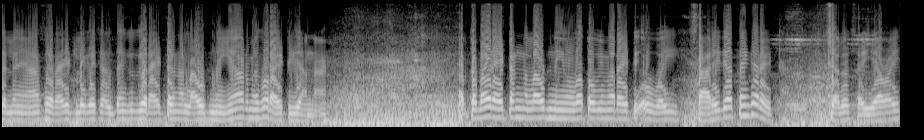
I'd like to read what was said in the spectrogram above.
चलो, यहाँ से राइट लेके चलते हैं, क्योंकि राइट टर्न अलाउड नहीं है और मेरे को राइट ही जाना है। अब तो भाई राइट टर्न अलाउड नहीं होगा तो भी मैं राइट ओ भाई, सारे जाते हैं क्या राइट चलो, सही है भाई।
